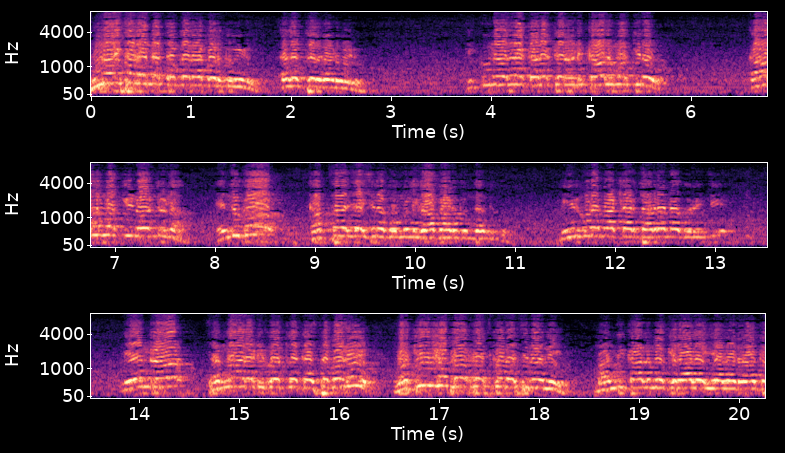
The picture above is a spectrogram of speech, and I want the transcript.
ఊరైతాడన్న తొందర కొడుకు వీడు కలెక్టర్ గారు వీడు. దిక్కునాదా కలెక్టర్ నుండి కాలు మొక్కినావు. కాలు మొక్కిను అంటున్నా. ఎందుకు? కబ్జాలు చేసిన భూముల్ని కాపాడుకుందందుకు మీరు కూడా మాట్లాడతారా నా గురించి? నేను రా సంగారెడ్డి కోట్ల కష్టపడి వకీలుగా పేర్చేసుకొని వచ్చినని మంది కాలు మొక్కి రాలే రాక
